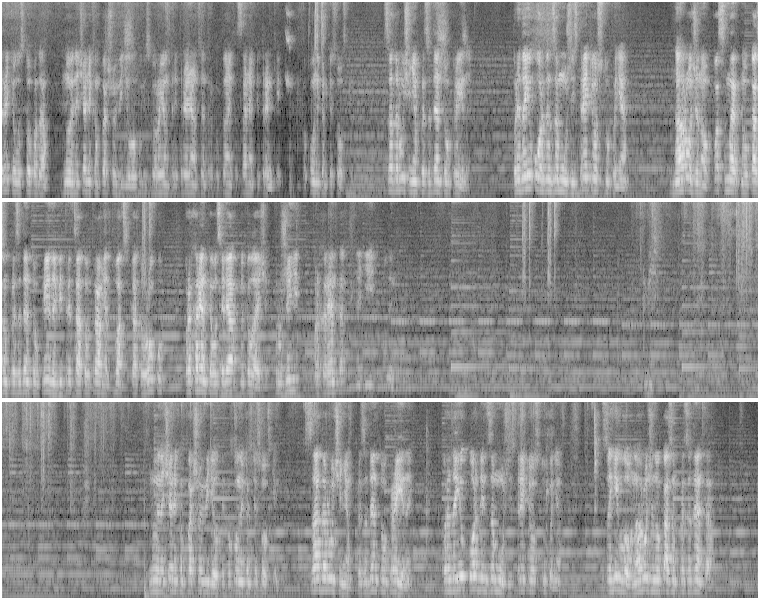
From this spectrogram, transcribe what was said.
3 листопада мною начальником першого відділу Обухівського району територіального центру комплектування та соціальної підтримки, полковником Тісовським, за дорученням президента України передаю орден за мужність третього ступеня, нагородженого посмертно указом президента України від 30 травня 2025 року Прохоренка Василя Миколаївича, дружині Прохоренка Надії Володимирівні. Ну і начальником першого відділу підполковником Тісовським за дорученням президента України передаю орден за мужність третього ступеня загиблого, нагороджено указом президента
